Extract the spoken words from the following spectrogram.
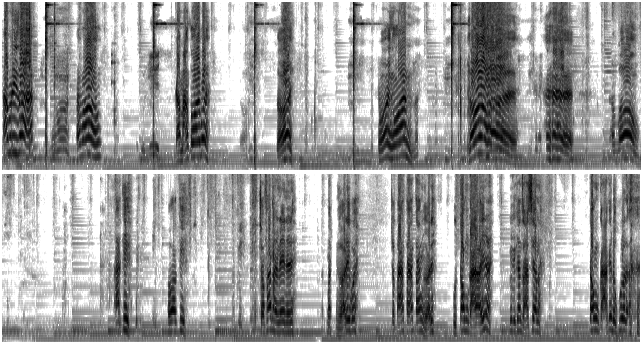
ăn đi ra hả? Ngon. ăn không? Cả máng tôi em ơi Rồi. Rồi ngon. rồi. Cảm ơn Aki. Ô Aki. Cho phát này lên này đi. Bật ngửa đi với cho táng táng táng ngửa đi. Ui cong cả ấy này. Quý vị khán giả xem này. Cong cả cái đục luôn ạ.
